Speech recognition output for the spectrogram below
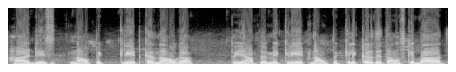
hard disk now पे क्रिएट करना होगा। तो यहाँ पे मैं क्रिएट नाउ पे क्लिक कर देता हूँ। उसके बाद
